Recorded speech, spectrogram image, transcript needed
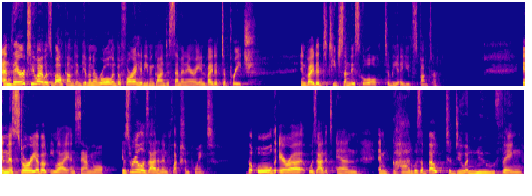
And there too, I was welcomed and given a role. And before I had even gone to seminary, invited to preach invited to teach Sunday school, to be a youth sponsor. In this story about Eli and Samuel, Israel is at an inflection point. The old era was at its end, and God was about to do a new thing,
